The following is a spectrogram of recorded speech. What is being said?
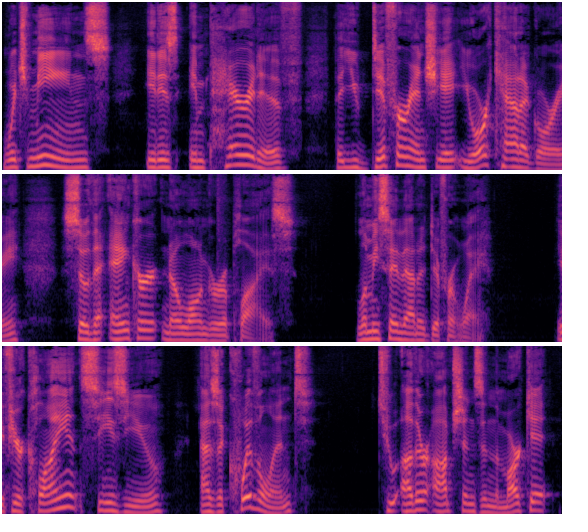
which means it is imperative that you differentiate your category so the anchor no longer applies. Let me say that a different way. If your client sees you as equivalent to other options in the market,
